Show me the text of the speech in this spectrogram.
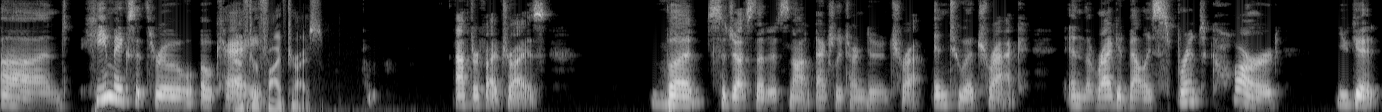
And he makes it through okay After five tries. after five tries, but suggests that it's not actually turned into tra- into a track. In the Ragged Valley Sprint card, you get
